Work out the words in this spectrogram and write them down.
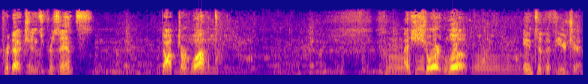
Productions presents Dr. What? A short look into the future.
